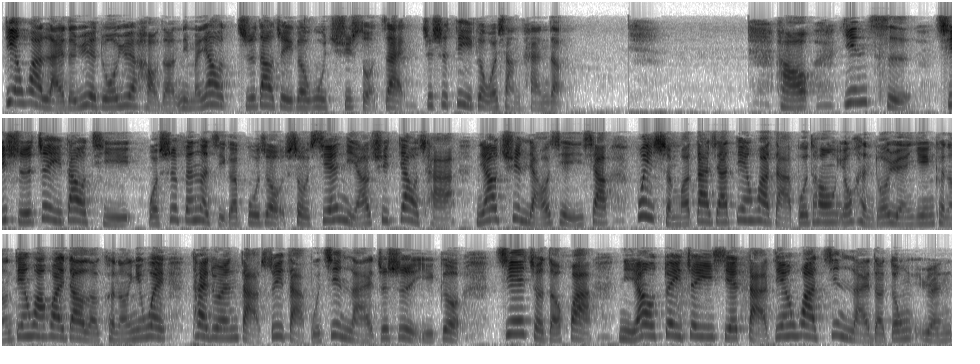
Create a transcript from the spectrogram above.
电话来的越多越好的。你们要知道这一个误区所在，这是第一个我想谈的。好，因此其实这一道题我是分了几个步骤。首先你要去调查，你要去了解一下为什么大家电话打不通，有很多原因，可能电话坏掉了，可能因为太多人打，所以打不进来，这是一个。接着的话，你要对这一些打电话进来的东人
